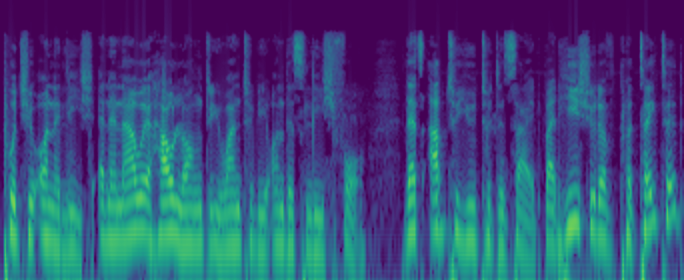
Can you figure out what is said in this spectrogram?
put you on a leash? And an hour, how long do you want to be on this leash for? That's up to you to decide. But he should have protected,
